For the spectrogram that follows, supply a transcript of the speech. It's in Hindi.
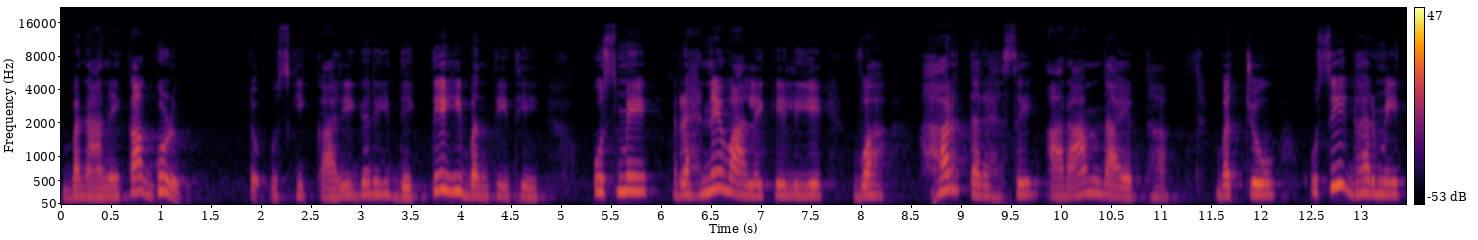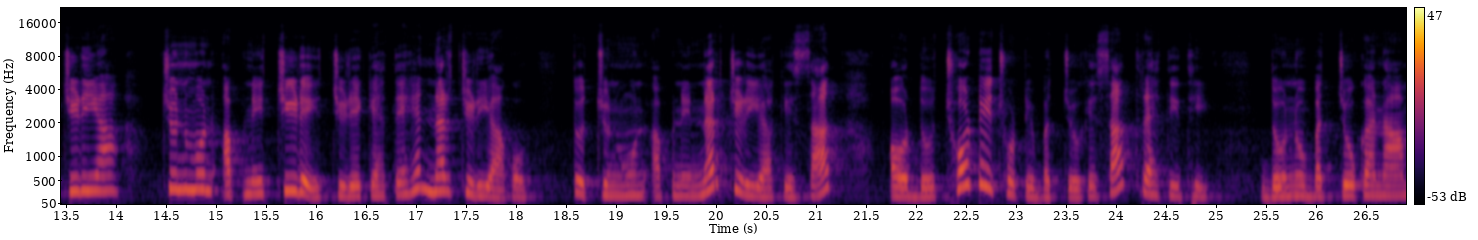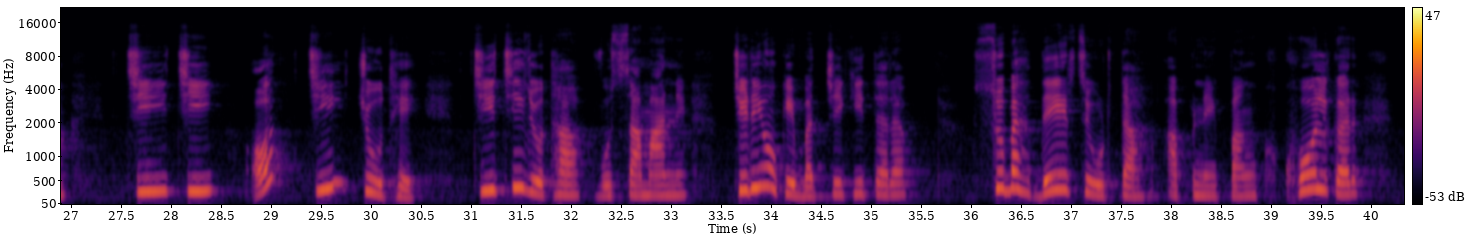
बनाने का गुण तो उसकी कारीगरी देखते ही बनती थी। उसमें रहने वाले के लिए वह हर तरह से आरामदायक था। बच्चों, उसी घर में चिड़िया चुनमुन अपने चिड़े चिड़े कहते हैं नर चिड़िया को। तो चुनमुन अपने नर चिड़िया के साथ और दो छोटे छोटे बच्चों के साथ रहती थी। दोनों बच्चों का नाम ची ची और ची, चू थे। चीची जो था, वो सामान्य चिड़ियों के बच्चे की तरह सुबह देर से उठता, अपने पंख खोलकर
